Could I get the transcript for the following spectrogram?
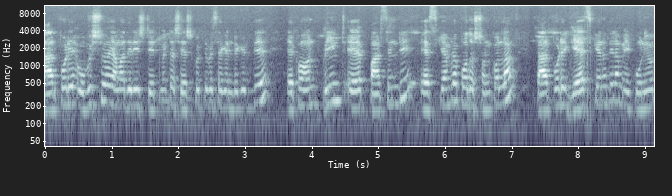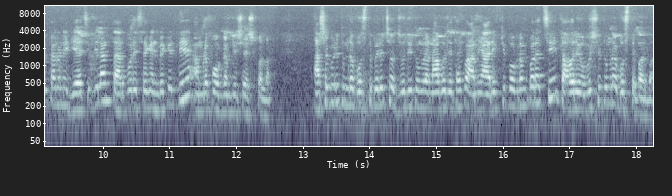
তারপরে অবশ্যই আমাদের এই স্টেটমেন্টটা শেষ করতে হবে সেকেন্ড ব্রেকেট দিয়ে। এখন প্রিন্ট এফ পার্সেন্ট এসকে আমরা প্রদর্শন করলাম। তারপরে গ্যাস কেন দিলাম? এই কোনিওর কারণে গ্যাস দিলাম। তারপরে সেকেন্ড ব্রেকেট দিয়ে আমরা প্রোগ্রামটি শেষ করলাম। আশা করি তোমরা বুঝতে পেরেছ। যদি তোমরা না বুঝে থাকো, আমি আরেকটি প্রোগ্রাম করাচ্ছি। তাহলে অবশ্যই তোমরা বুঝতে পারবা।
